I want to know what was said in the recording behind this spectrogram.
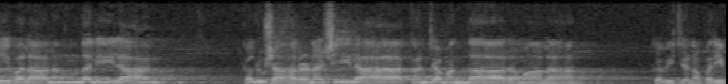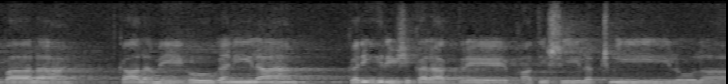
केवलानन्दलीलः कलुषहरणशीलः कञ्जमन्दारमालः कविजनपरिपालः कालमेघौगनीलः करीरिशिखराग्रे भाति श्रीलक्ष्मीलोलः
